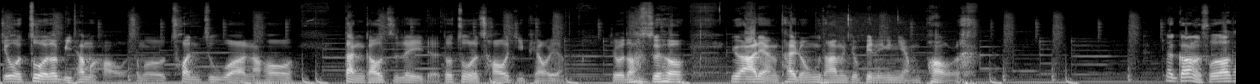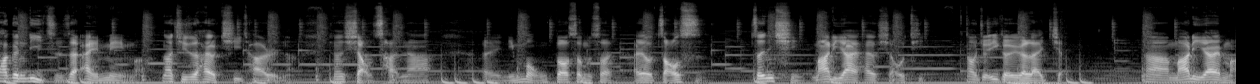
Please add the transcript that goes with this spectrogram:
结果做的都比他们好，什么串珠啊，然后蛋糕之类的都做的超级漂亮。结果到最后，因为阿良太融入他们，就变成一个娘炮了。那刚刚有说到他跟栗子在暧昧嘛？那其实还有其他人啊，像小蚕啊，哎，柠檬不知道算不算？还有早死、真情、马里艾，还有小体。那我就一个一个来讲。那马里艾嘛，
